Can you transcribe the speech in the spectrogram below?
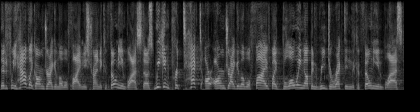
that if we have like Armed Dragon level 5 and he's trying to Chthonian Blast us, we can protect our Armed Dragon level 5 by blowing up and redirecting the Chthonian Blast.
